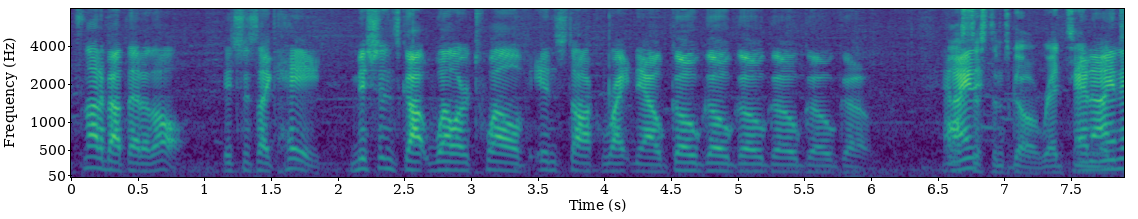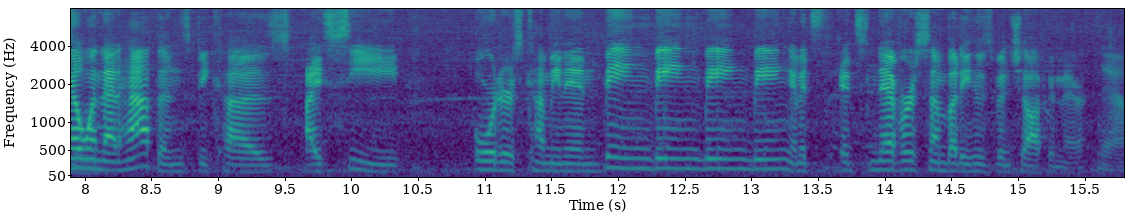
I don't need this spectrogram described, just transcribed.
It's not about that at all. It's just like, hey, mission's got Weller 12 in stock right now. Go, go, go, go, go, go. And All I- systems go. Red team. and red I know team. when that happens because I see orders coming in, bing, bing, bing, bing, and it's it's never somebody who's been shopping there. Yeah.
